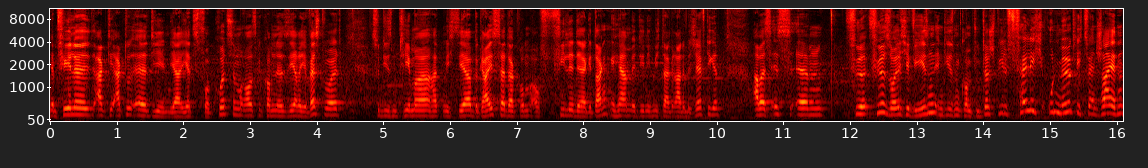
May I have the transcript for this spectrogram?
ich empfehle die, äh, die ja, jetzt vor kurzem rausgekommene Serie Westworld zu diesem Thema, hat mich sehr begeistert. Da kommen auch viele der Gedanken her, mit denen ich mich da gerade beschäftige. Aber es ist ähm, für, für solche Wesen in diesem Computerspiel völlig unmöglich zu entscheiden,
